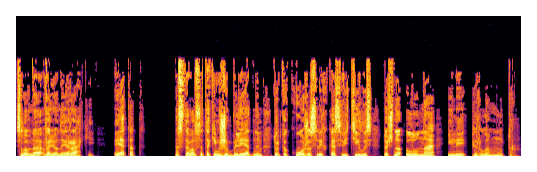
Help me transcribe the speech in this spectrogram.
словно вареные раки, этот оставался таким же бледным, только кожа слегка светилась, точно луна или перламутр.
